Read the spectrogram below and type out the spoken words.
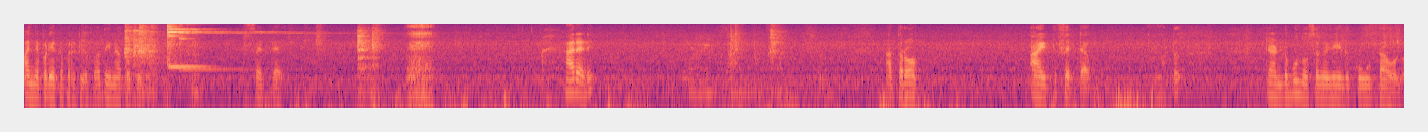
മഞ്ഞപ്പൊടിയൊക്കെ പുരട്ടി വെക്കും. അതിനകത്തൊക്കെ സെറ്റായി. ആരാടി? അത്രയും ആയിട്ട് സെറ്റാകും എന്നിട്ട് രണ്ട് മൂന്ന് ദിവസം കഴിഞ്ഞ് ഇത് കൂട്ടാവുള്ളൂ.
